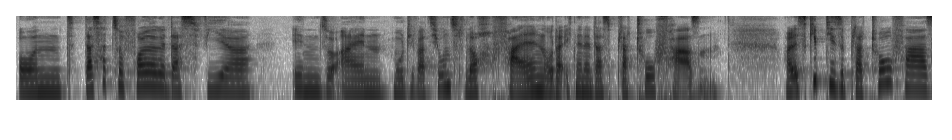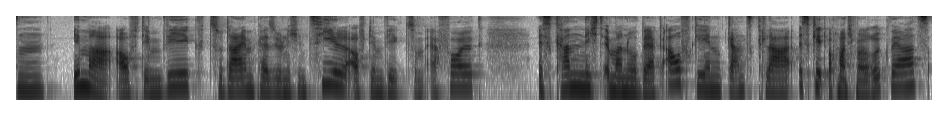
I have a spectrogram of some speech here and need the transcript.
Und das hat zur Folge, dass wir in so ein Motivationsloch fallen oder ich nenne das Plateauphasen. Weil es gibt diese Plateauphasen immer auf dem Weg zu deinem persönlichen Ziel, auf dem Weg zum Erfolg. Es kann nicht immer nur bergauf gehen, ganz klar. Es geht auch manchmal rückwärts,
